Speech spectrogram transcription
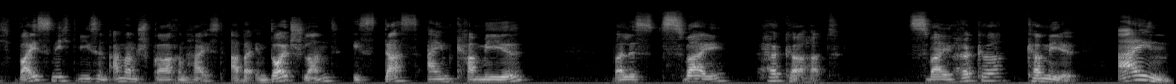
Ich weiß nicht, wie es in anderen Sprachen heißt, aber in Deutschland ist das ein Kamel, weil es zwei Höcker hat. Zwei Höcker Kamel. Ein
